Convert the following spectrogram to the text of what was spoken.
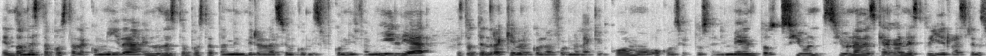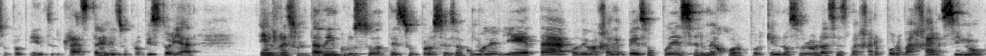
¿En dónde está puesta la comida? ¿En dónde está puesta también mi relación con, con mi familia? Esto tendrá que ver con la forma en la que como o con ciertos alimentos. Si, un, si una vez que hagan esto y rastren, su rastren en su propia historia, el resultado incluso de su proceso como de dieta o de baja de peso puede ser mejor porque no solo lo haces bajar por bajar, sino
